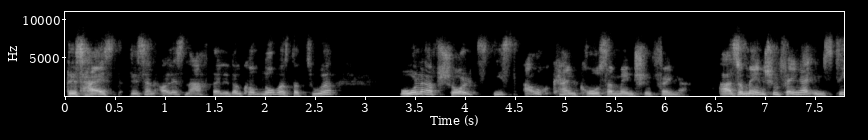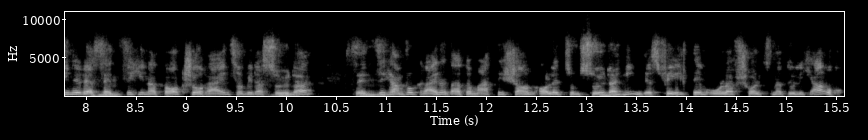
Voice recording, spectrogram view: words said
das heißt, das sind alles Nachteile. Dann kommt noch was dazu. Olaf Scholz ist auch kein großer Menschenfänger. Also Menschenfänger im Sinne, der mhm. setzt sich in eine Talkshow rein, so wie der Söder, mhm. setzt mhm. sich einfach rein und automatisch schauen alle zum Söder mhm. hin. Das fehlt dem Olaf Scholz natürlich auch.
